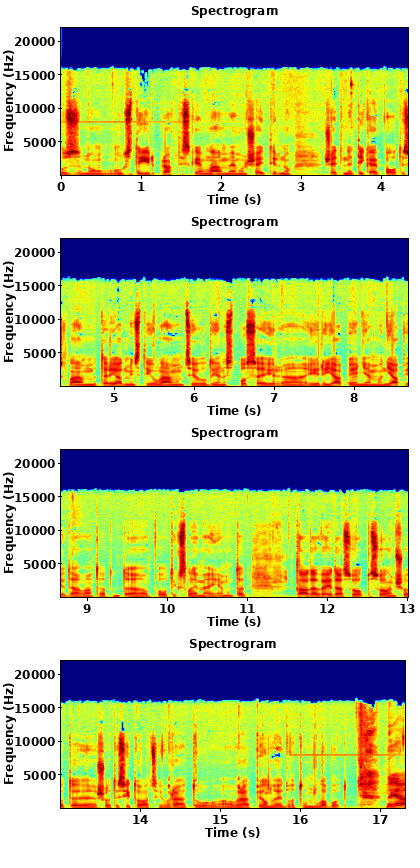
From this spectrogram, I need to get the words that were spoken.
uz, nu, uz tīri praktiskiem lēmumiem. Un šeit ir, nu, šeit ir ne tikai politiski lēmumi, bet arī administratīvi lēmumi civildienas pusē ir, ir jāpieņem un jāpiedāvā tātad, politikas lēmējiem. Un tad, tādā veidā soli pa solim šo, te, šo te situāciju varētu, varētu pilnveidot un labot. Nu jā,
